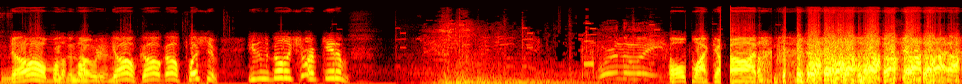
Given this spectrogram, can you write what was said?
No, He's motherfucker. Go, go, go. Push him. He's in the building, Sharp. Get him. We're in the lead. Oh my god. oh my god.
